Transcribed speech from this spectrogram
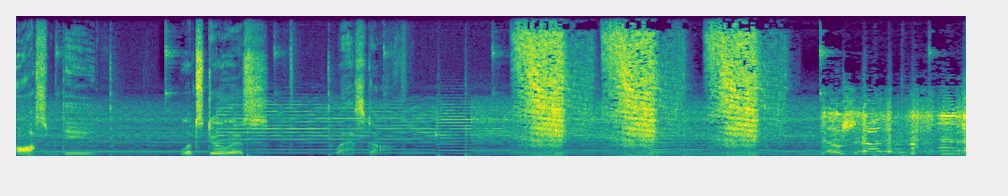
Awesome, dude. Let's do this. Blast off. No, sir.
